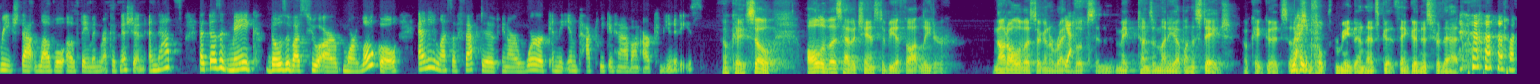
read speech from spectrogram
reach that level of fame and recognition. And that's that doesn't make those of us who are more local any less effective in our work and the impact we can have on our communities. Okay. So all of us have a chance to be a thought leader. Not all of us are going to write yes. books and make tons of money up on the stage. Okay, good. So there's right. some hope for me then. That's good. Thank goodness for that.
